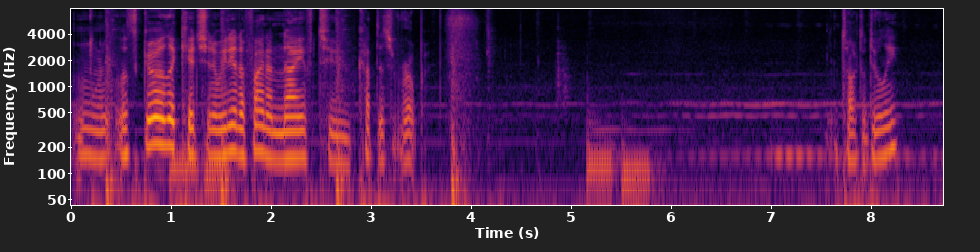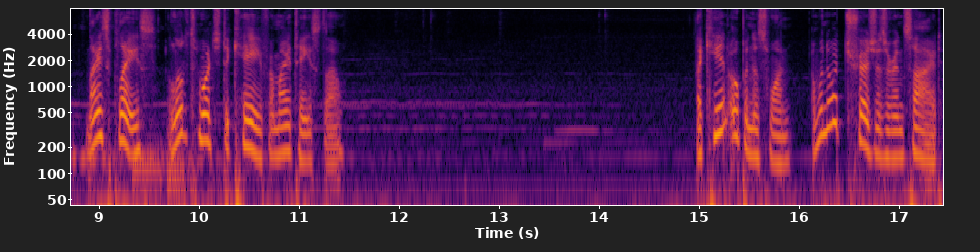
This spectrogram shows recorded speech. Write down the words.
Mm, let's go to the kitchen. We need to find a knife to cut this rope. Talk to Dooley. Nice place. A little too much decay for my taste, though. I can't open this one. I wonder what treasures are inside.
